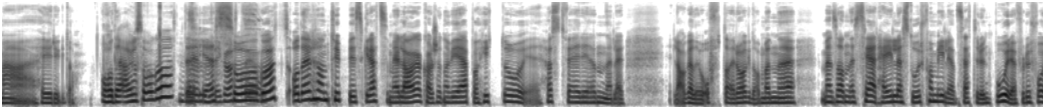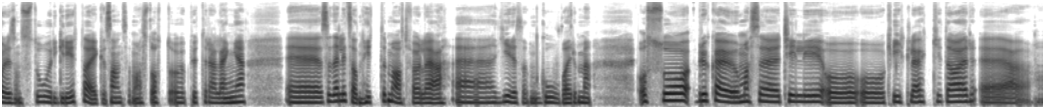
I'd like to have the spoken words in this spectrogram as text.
med høyrygg, da. Å, det er jo så godt! Det er godt, så ja. godt. Og det er en sånn typisk rett som jeg lager kanskje når vi er på hytta i høstferien, eller jeg lager det jo oftere òg, da, men men han jeg ser hele storfamilien sitte rundt bordet, for du får en sånn stor gryte, ikke sant, som har stått og putra lenge. Eh, så det er litt sånn hyttemat, føler jeg. Eh, gir en sånn god varme. Og så bruker jeg jo masse chili og, og hvitløk der. Eh,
